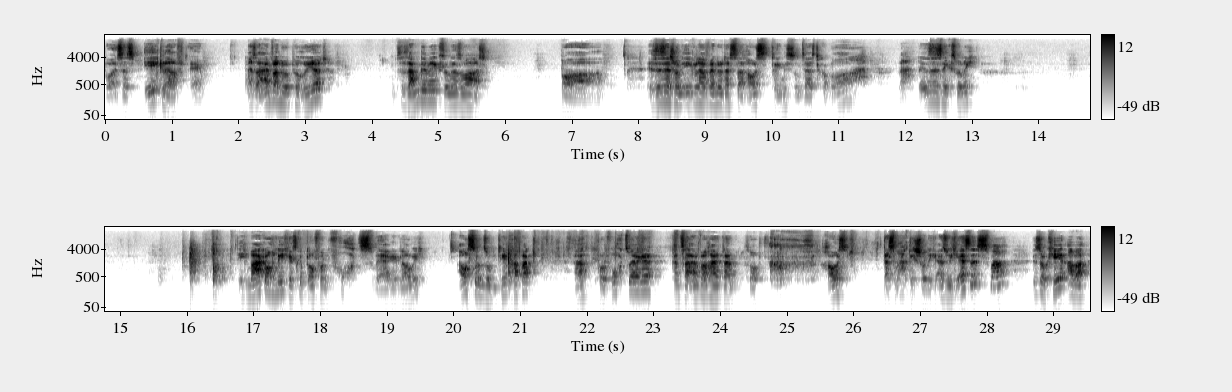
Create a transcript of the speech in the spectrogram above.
Boah, ist das ekelhaft, ey. Also einfach nur püriert, zusammengemixt und das war's. Boah. Es ist ja schon ekelhaft, wenn du das da raustrinkst und sagst, komm, boah, na, das ist nichts für mich. Ich mag auch nicht, es gibt auch von Fruchtzwerge, glaube ich, auch so in so einem Tetrapack, ja, von Fruchtzwerge, kannst du einfach halt dann so raus. Das mag ich schon nicht. Also ich esse es zwar, ist okay, aber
